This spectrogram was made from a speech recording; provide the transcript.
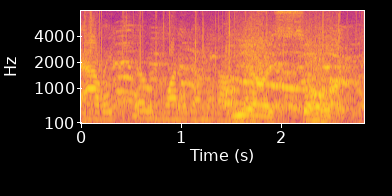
Callie killed one of them and all Yeah, I saw it.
